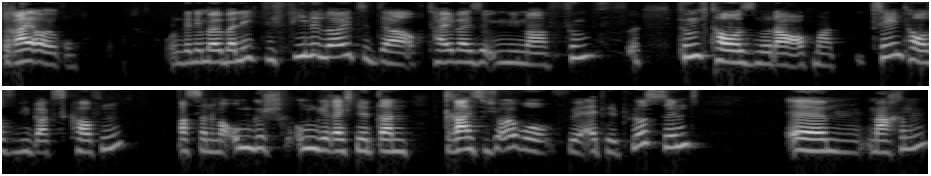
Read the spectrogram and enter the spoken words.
3 Euro. Und wenn ihr mal überlegt, wie viele Leute da auch teilweise irgendwie mal 5, 5000 oder auch mal 10.000 V-Bucks kaufen, was dann immer umgesch- umgerechnet dann 30 Euro für Apple Plus sind, ähm, machen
